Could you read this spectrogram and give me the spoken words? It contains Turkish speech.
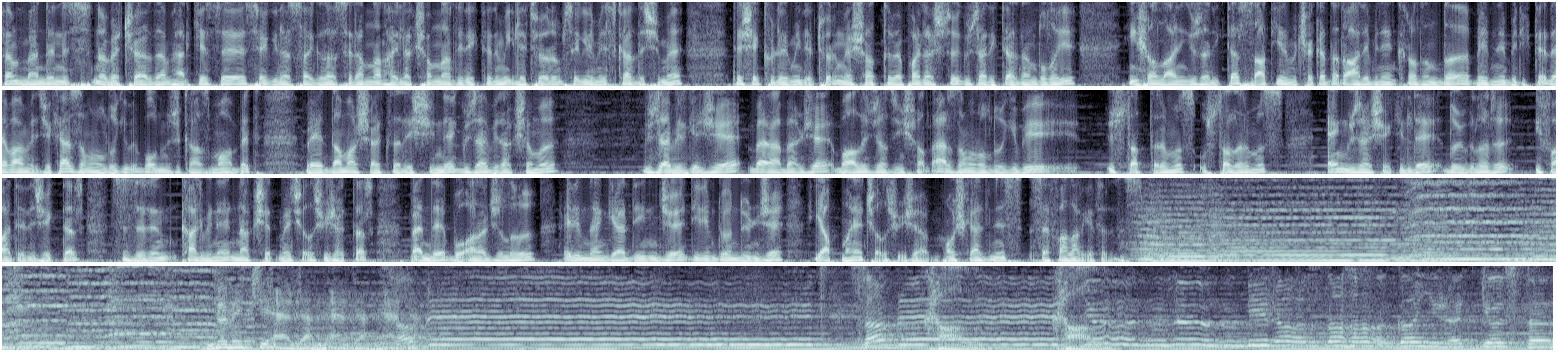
Efendim bendeniz Nöbetçi Erdem. Herkese sevgiler, saygılar, selamlar, hayırlı akşamlar dileklerimi iletiyorum. Sevgili Melis kardeşime teşekkürlerimi iletiyorum. Yaşattığı ve paylaştığı güzelliklerden dolayı inşallah aynı güzellikler saat 23'e kadar Alemin En Kralı'nda benimle birlikte devam edecek. Her zaman olduğu gibi bol müzik, az muhabbet ve damar şarkıları eşliğinde güzel bir akşamı güzel bir geceye beraberce bağlayacağız inşallah. Her zaman olduğu gibi üstadlarımız, ustalarımız en güzel şekilde duyguları ifade edecekler. Sizlerin kalbine nakşetmeye çalışacaklar. Ben de bu aracılığı elimden geldiğince, dilim döndüğünce yapmaya çalışacağım. Hoş geldiniz, sefalar getirdiniz. Nöbetçi Erdem Erdem, Erdem. Sabret, sabret. Kral, kral. Daha gayret göster.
